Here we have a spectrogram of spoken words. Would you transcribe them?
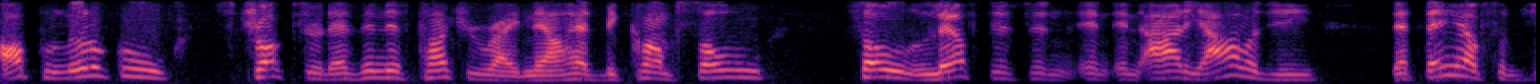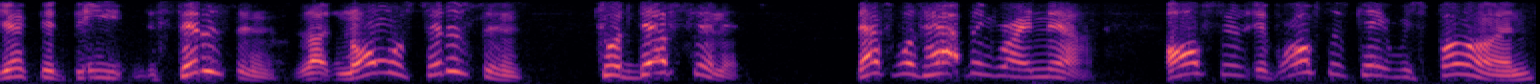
Our political structure that's in this country right now has become so so leftist in, in, in ideology that they have subjected the, the citizens, like normal citizens, to a death sentence. That's what's happening right now. Officers, if officers can't respond,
